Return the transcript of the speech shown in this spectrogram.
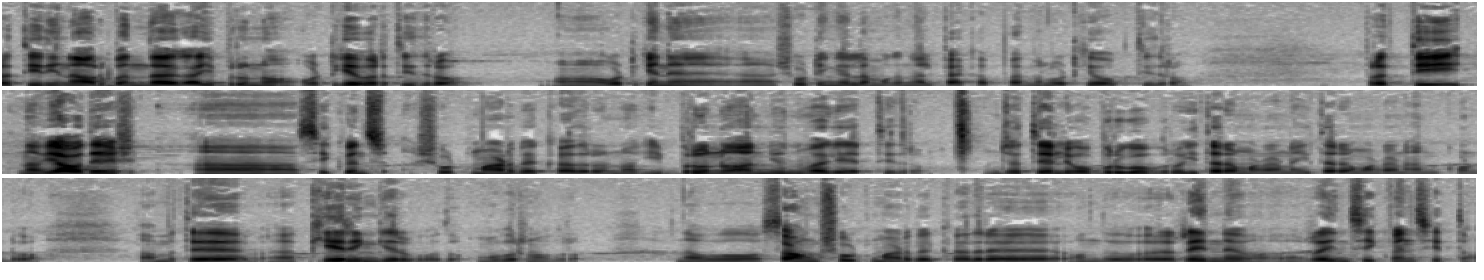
ಪ್ರತಿದಿನ ಅವ್ರು ಬಂದಾಗ ಇಬ್ಬರೂ ಒಟ್ಟಿಗೆ ಬರ್ತಿದ್ರು. ಒಟ್ಟಿಗೆ ಶೂಟಿಂಗ್ ಎಲ್ಲ ಮುಗಿದ್ಮೇಲೆ ಪ್ಯಾಕಪ್ ಆದಮೇಲೆ ಒಟ್ಟಿಗೆ ಹೋಗ್ತಿದ್ರು. ಪ್ರತಿ, ನಾವು ಯಾವುದೇ ಸೀಕ್ವೆನ್ಸ್ ಶೂಟ್ ಮಾಡಬೇಕಾದ್ರೂ ಇಬ್ಬರೂ ಅನ್ಯೂನ್ಯವಾಗೇ ಇರ್ತಿದ್ರು ಜೊತೆಯಲ್ಲಿ ಒಬ್ರಿಗೊಬ್ರು ಈ ಥರ ಮಾಡೋಣ, ಈ ಥರ ಮಾಡೋಣ ಅಂದ್ಕೊಂಡು ಮತ್ತು ಕೇರಿಂಗ್ ಇರ್ಬೋದು ಒಬ್ರನ್ನೊಬ್ರು. ನಾವು ಸಾಂಗ್ ಶೂಟ್ ಮಾಡಬೇಕಾದ್ರೆ ಒಂದು ರೈನ್ ರೈನ್ ಸೀಕ್ವೆನ್ಸ್ ಇತ್ತು.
